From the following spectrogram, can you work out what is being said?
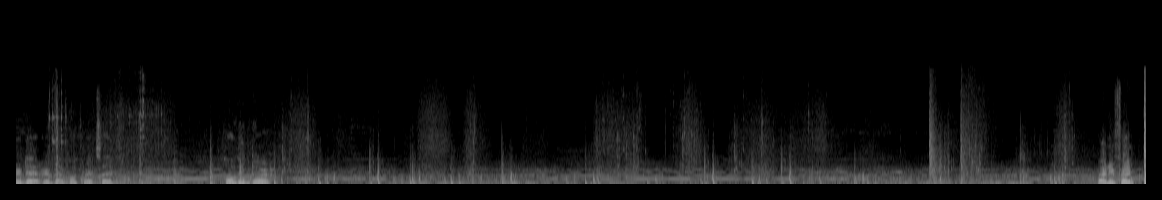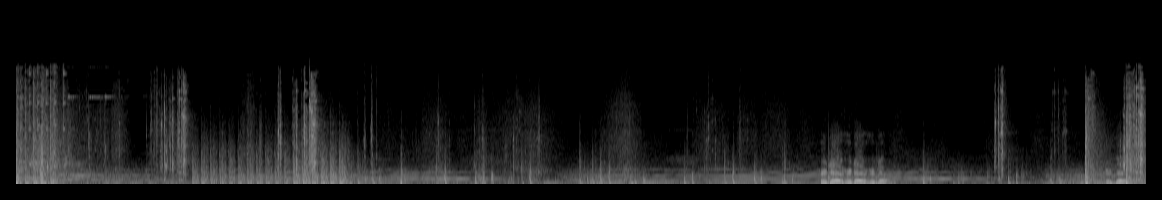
Heard that, heard that, both right side. Holding door. Right in front. Heard that, heard that, heard that. Heard that.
